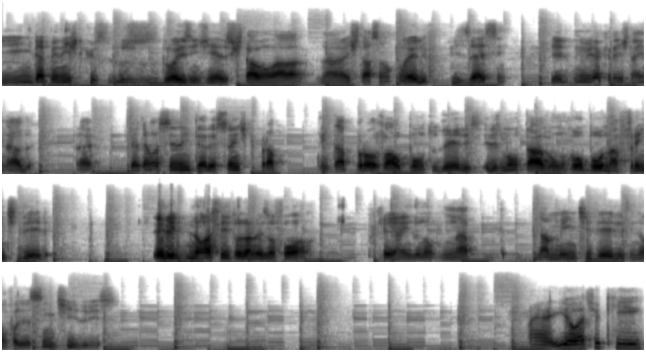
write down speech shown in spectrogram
E independente do que os, dois engenheiros que estavam lá na estação com ele fizessem, ele não ia acreditar em nada. Né? Tem até uma cena interessante que para tentar provar o ponto deles, eles montavam um robô na frente dele ele não aceitou da mesma forma. Porque ainda não, na, na mente deles não fazia sentido isso. É, e eu acho que,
